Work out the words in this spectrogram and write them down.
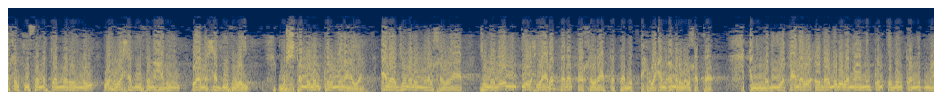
aakhirkiisa markaan maraynay wahuwa xadiidun cadiim waana xadiid weyn mushtamilun kulminaya calaa jumalin min alkhayraat jumalooyin iyo waxyaabo badan oo khayraadka ka mid ah wa can cumar bn alkhataab can ilnabiyi qaala wuxuu dhaha nebiga maa minkum idinka mid ma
